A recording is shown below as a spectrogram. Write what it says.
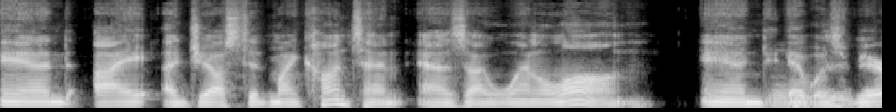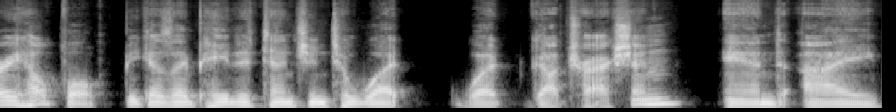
And I adjusted my content as I went along. And mm. it was very helpful because I paid attention to what what got traction and I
